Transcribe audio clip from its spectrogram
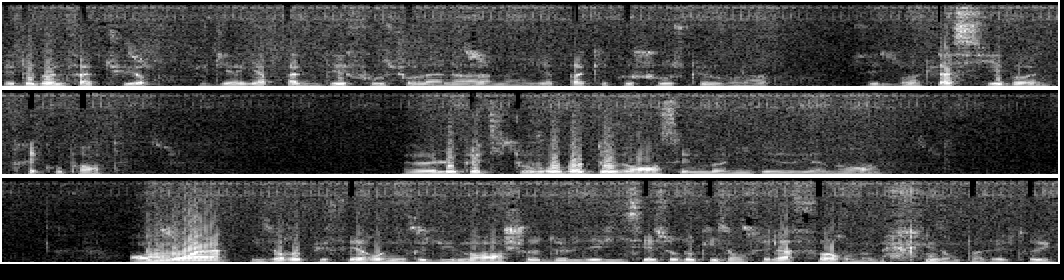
et de bonne facture. Je veux dire, il n'y a pas de défaut sur la lame, il n'y a pas quelque chose que voilà, c'est bon. La scie est bonne, très coupante. Euh, le petit ouvre-boîte devant, c'est une bonne idée également. En moins, ils auraient pu faire au niveau du manche de le dévisser, surtout qu'ils ont fait la forme, mais ils n'ont pas fait le truc.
